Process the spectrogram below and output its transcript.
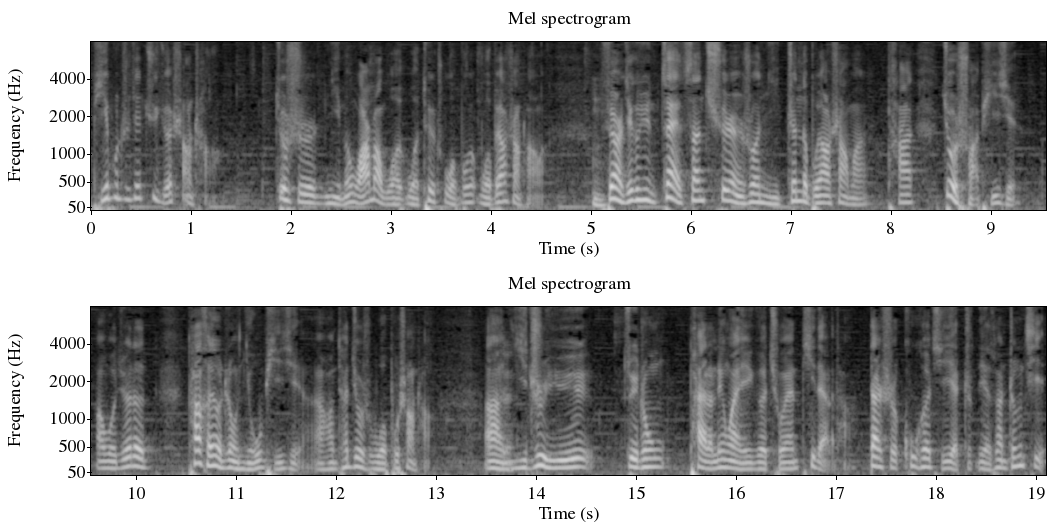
皮蓬直接拒绝上场，就是你们玩吧，我我退出，我不我不要上场了。菲尔杰克逊再三确认说：“你真的不要上吗？”他就是耍脾气啊，我觉得他很有这种牛脾气，然后他就是我不上场啊，以至于最终派了另外一个球员替代了他。但是库克奇也也算争气，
